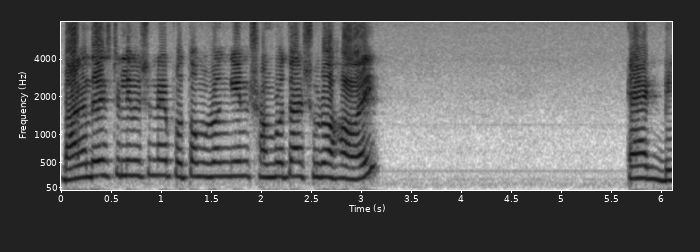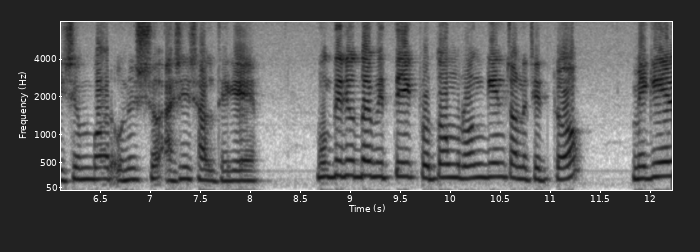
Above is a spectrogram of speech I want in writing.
বাংলাদেশ টেলিভিশনের প্রথম রঙিন সম্প্রচার শুরু হয় এক ডিসেম্বর উনিশশো আশি সাল থেকে। মুক্তিযুদ্ধ ভিত্তিক প্রথম রঙিন চলচ্চিত্র মেঘের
